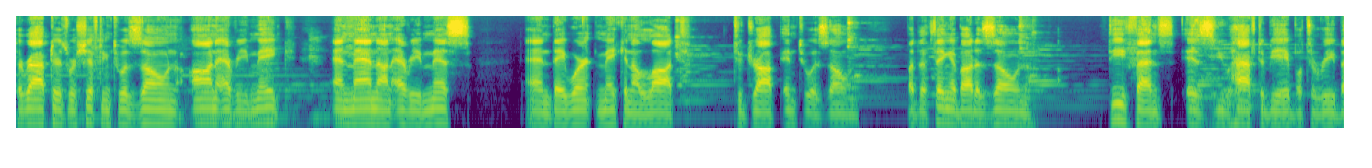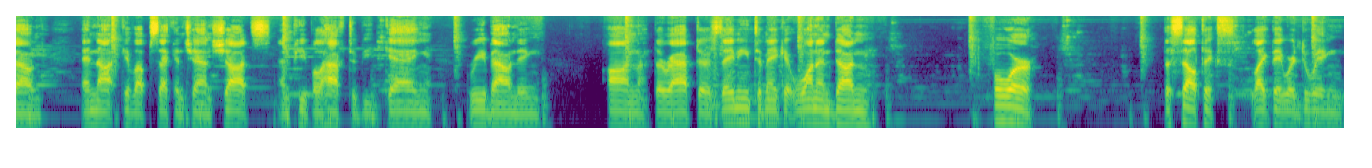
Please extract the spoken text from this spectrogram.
The Raptors were shifting to a zone on every make and man on every miss, and they weren't making a lot to drop into a zone. But the thing about a zone defense is you have to be able to rebound and not give up second chance shots, and people have to be gang rebounding on the Raptors. They need to make it one and done for the Celtics, like they were doing,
